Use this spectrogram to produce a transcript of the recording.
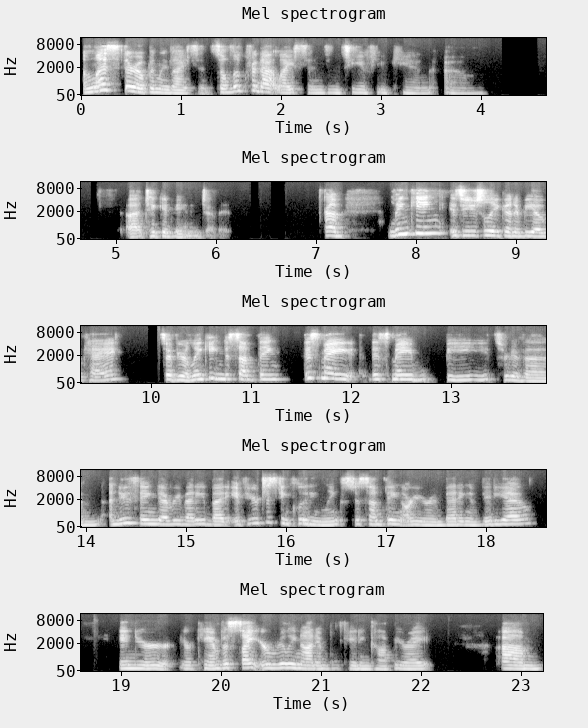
Unless they're openly licensed. So look for that license and see if you can um, uh, take advantage of it. Um, linking is usually going to be okay. So if you're linking to something, this may this may be sort of a, um, a, new thing to everybody, but if you're just including links to something or you're embedding a video in your, your Canvas site, you're really not implicating copyright. Um,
